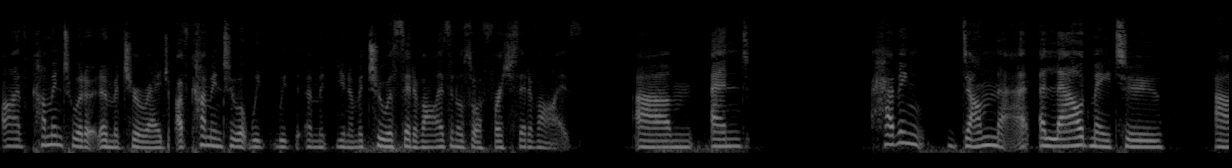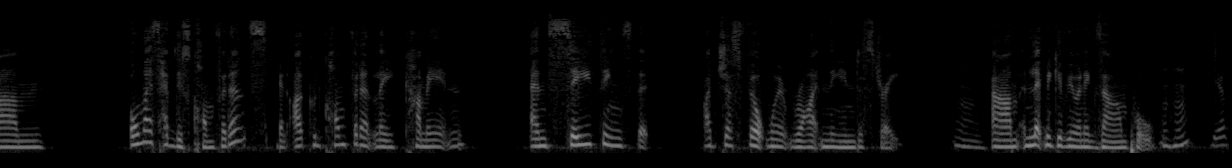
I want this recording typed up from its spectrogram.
I've come into it at a mature age. I've come into it with, with a you know mature set of eyes and also a fresh set of eyes. Um, and having done that allowed me to um, almost have this confidence, and I could confidently come in and see things that I just felt weren't right in the industry. Um, and let me give you an example Yep.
